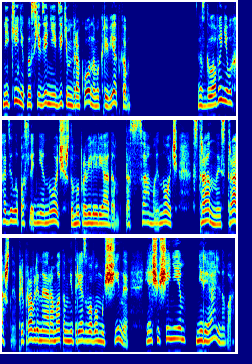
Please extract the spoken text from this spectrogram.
не кинет на съедение диким драконам и креветкам. С головы не выходила последняя ночь, что мы провели рядом, та самая ночь, странная и страшная, приправленная ароматом нетрезвого мужчины и ощущением нереального.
